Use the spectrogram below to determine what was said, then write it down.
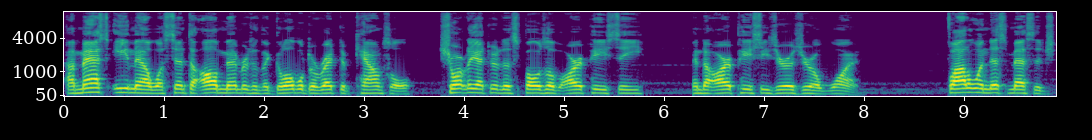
A mass email was sent to all members of the Global Directive Council shortly after the disposal of RPC and the RPC-001. Following this message,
